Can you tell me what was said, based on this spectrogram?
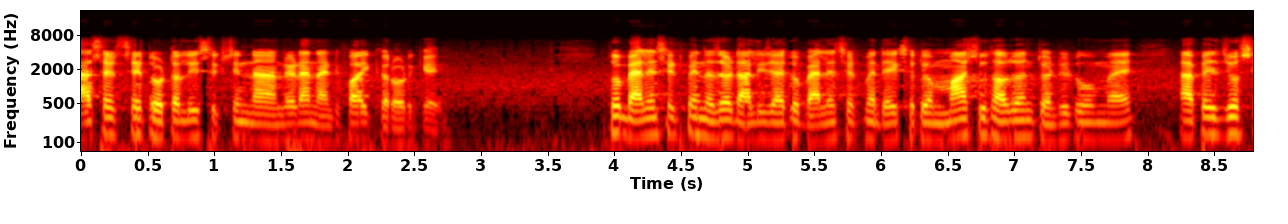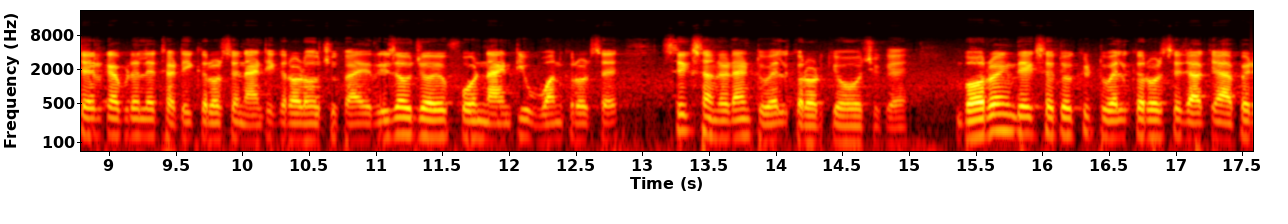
एसेट्स है टोटली 1695 करोड़ के। तो बैलेंस शीट पे नज़र डाली जाए तो बैलेंस शीट में देख सकते हो, मार्च 2022 में यहाँ पे जो शेयर कैपिटल है 30 करोड़ से 90 करोड़ हो चुका है। रिज़र्व जो है 491 करोड़ से 612 करोड़ के हो चुके हैं। बोरोइंग देख सकते हो कि 12 करोड़ से जाके यहाँ पे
